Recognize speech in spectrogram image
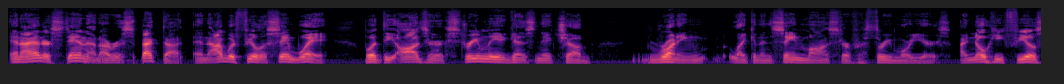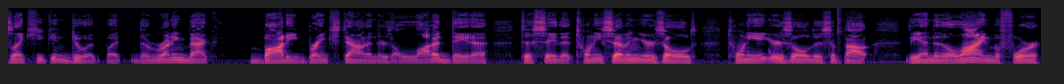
and I understand that. I respect that, and I would feel the same way. But the odds are extremely against Nick Chubb running like an insane monster for three more years. I know he feels like he can do it, but the running back body breaks down, and there's a lot of data to say that 27 years old, 28 years old is about the end of the line before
